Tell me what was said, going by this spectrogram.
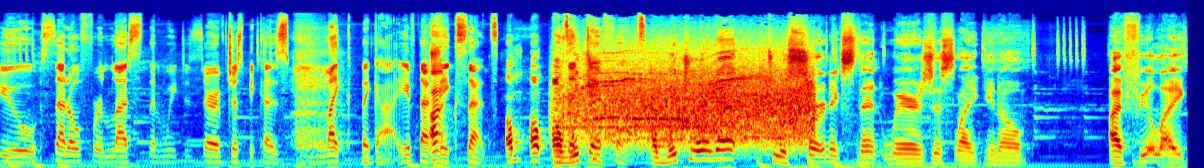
to settle for less than we deserve just because we like the guy, if that I- makes sense. I'm, I'm, I'm with you. I'm with you on that to a certain extent, where it's just like you know, I feel like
